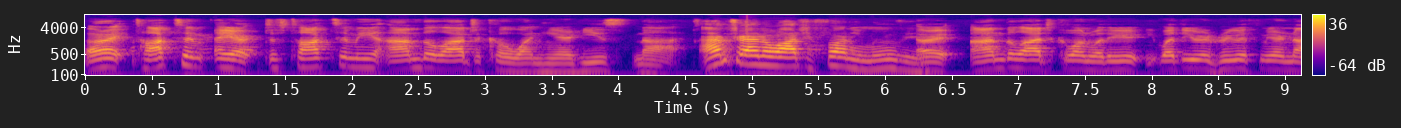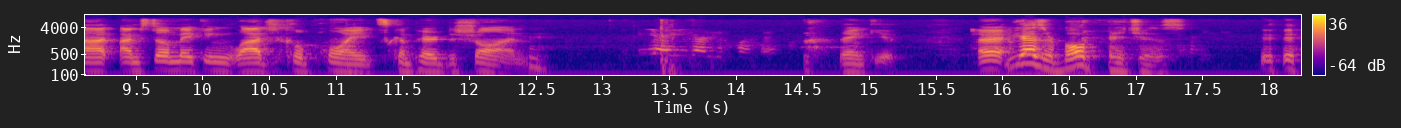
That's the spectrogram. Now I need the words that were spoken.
my god. All right, talk to here. Just talk to me. I'm the logical one here. He's not. I'm trying to watch a funny movie. All right, I'm the logical one. Whether you whether you agree with me or not, I'm still making logical points compared to Sean. Yeah, you got a good point there. Thank you. All right. You guys are both bitches.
